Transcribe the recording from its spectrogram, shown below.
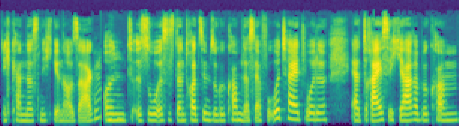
ich kann das nicht genau sagen. Mhm. Und so ist es dann trotzdem so gekommen, dass er verurteilt wurde. Er hat 30 Jahre bekommen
